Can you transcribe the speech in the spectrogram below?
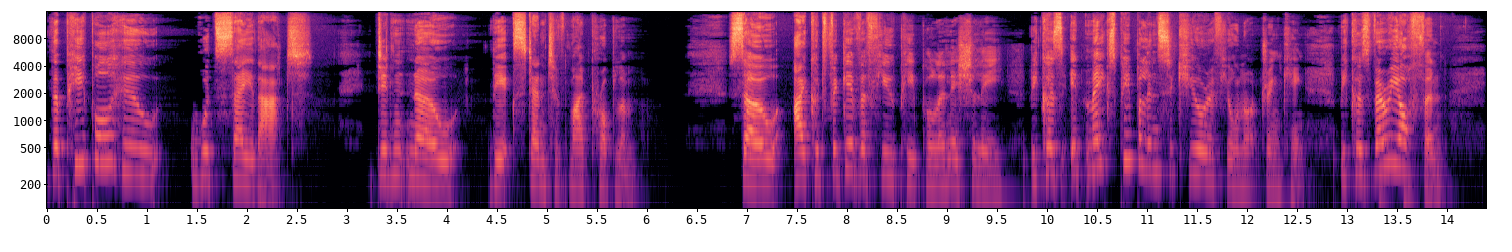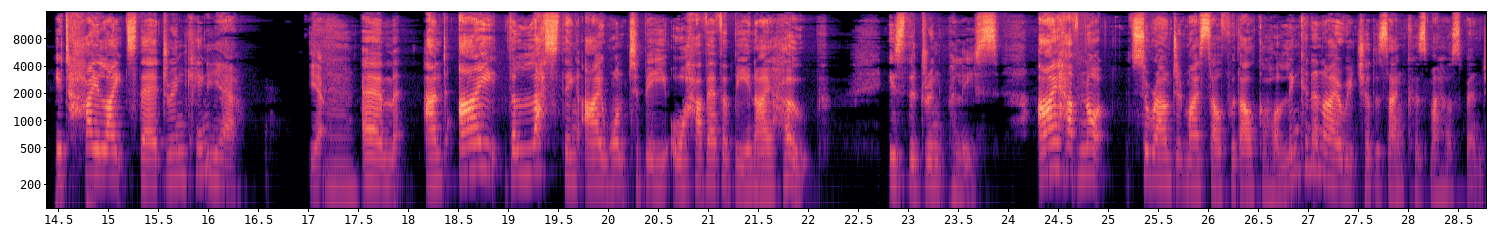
the people who would say that didn't know the extent of my problem. So I could forgive a few people initially because it makes people insecure if you're not drinking. Because very often it highlights their drinking. Yeah. Yeah. Um, and I, the last thing I want to be or have ever been, I hope, is the drink police. I have not surrounded myself with alcohol. Lincoln and I are each other's anchors, my husband.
